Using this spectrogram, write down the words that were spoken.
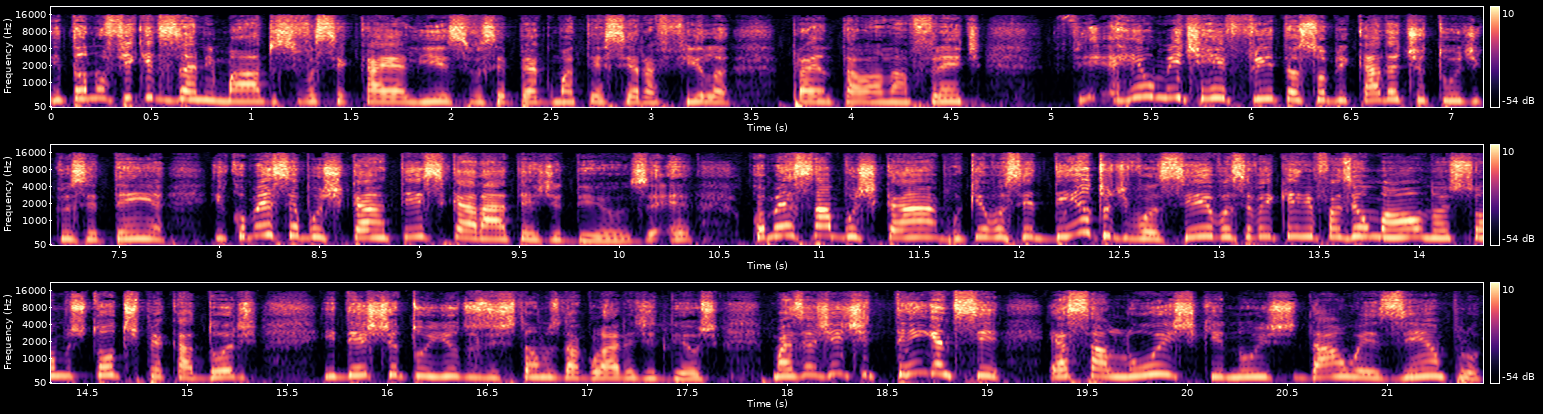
Então não fique desanimado se você cai ali, se você pega uma terceira fila para entrar lá na frente realmente reflita sobre cada atitude que você tenha e comece a buscar ter esse caráter de Deus. É, começa a buscar, porque você, dentro de você, você vai querer fazer o mal. Nós somos todos pecadores e destituídos estamos da glória de Deus. Mas a gente tem esse, essa luz que nos dá o exemplo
